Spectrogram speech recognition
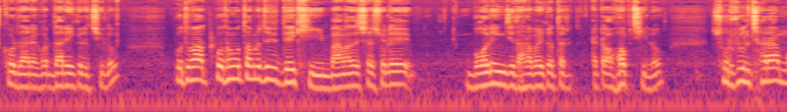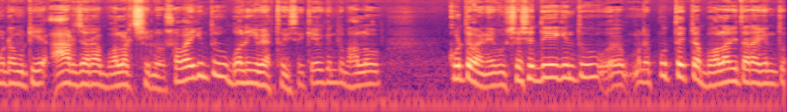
স্কোর দাঁড়া দাঁড়িয়ে করেছিল। প্রথম, প্রথমত আমরা যদি দেখি, বাংলাদেশ আসলে বোলিং যে ধারাবাহিকতার একটা অভাব ছিল শরফুল ছাড়া মোটামুটি আর যারা বলার ছিল, সবাই কিন্তু বোলিংয়ে ব্যর্থ হয়েছে। কেউ কিন্তু ভালো করতে পারেনি এবং শেষের দিকে কিন্তু মানে প্রত্যেকটা বলারই তারা কিন্তু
